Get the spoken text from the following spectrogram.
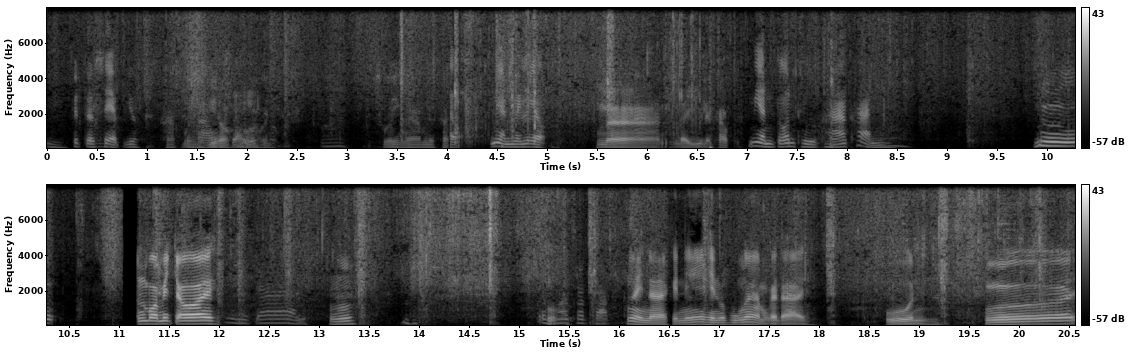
อืมเป็นตาแสบอยู่ ครับมันพี่น้อง วยงามเลยครับเมียนไว้แล้วน่าได้อีกแล้วครับ เมียนตอนถือขาขันหนูมันบอไม่จอยนี่จ้าหือเจ้าหัวจับจับเงยหน้ากันนี้เห็นว่าผู้งามก็ได้อุ่นเว้ย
